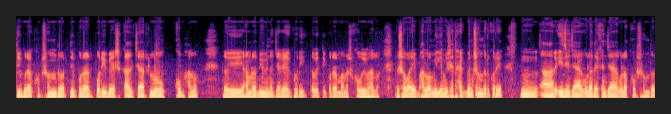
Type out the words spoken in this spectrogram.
ত্রিপুরা, খুব সুন্দর ত্রিপুরার পরিবেশ কালচার লোক খুব ভালো। তো আমরা বিভিন্ন জায়গায় ঘুরি, তবে ত্রিপুরার মানুষ খুবই ভালো। তো সবাই ভালো মিলেমিশে থাকবেন সুন্দর করে। আর এই যে জায়গাগুলো দেখেন, জায়গাগুলো খুব সুন্দর।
